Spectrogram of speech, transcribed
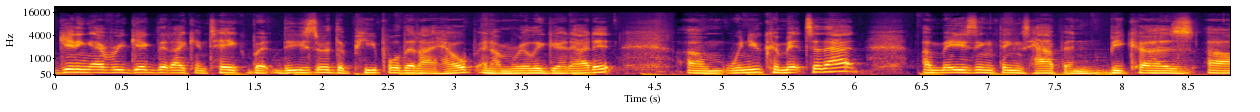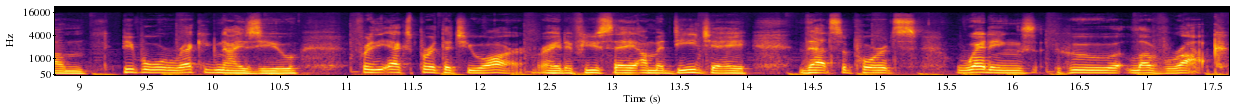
getting every gig that I can take. But these are the people that I help, and I'm really good at it. Um, when you commit to that, amazing things happen because um, people will recognize you for the expert that you are. Right? If you say I'm a DJ that supports weddings who love rock,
